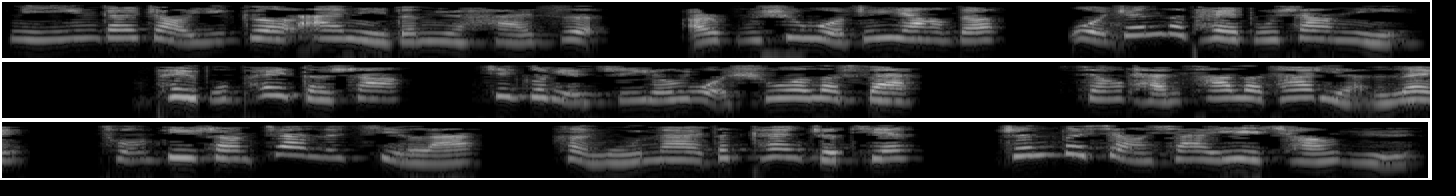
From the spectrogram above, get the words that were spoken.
你应该找一个爱你的女孩子，而不是我这样的。我真的配不上你，配不配得上，这个也只有我说了算。萧谈擦了擦眼泪，从地上站了起来，很无奈的看着天。真的想下一场雨，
